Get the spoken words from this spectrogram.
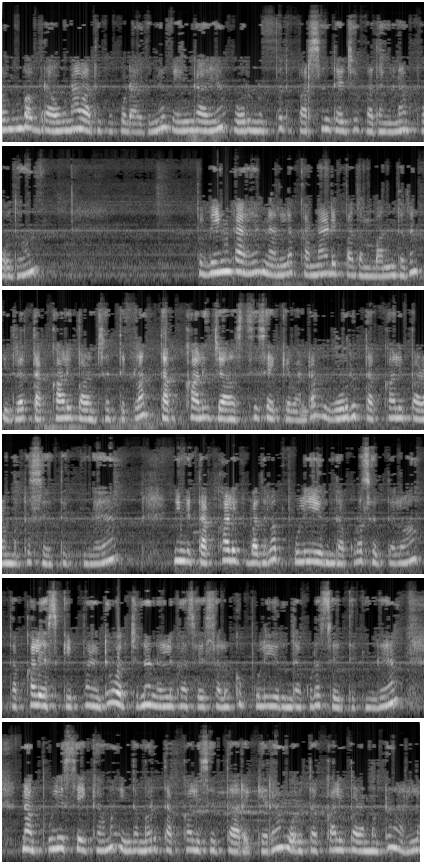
ரொம்ப ப்ரௌனாக வதக்கக்கூடாதுங்க. வெங்காயம் ஒரு முப்பது பர்சன்டேஜ் வதங்கினா போதும். இப்போ வெங்காயம் நல்லா கண்ணாடி பதம் வந்ததும் இதில் தக்காளி பழம் சேர்த்துக்கலாம். தக்காளி ஜாஸ்தி சேர்க்க வேண்டாம். ஒரு தக்காளி பழம் மட்டும் சேர்த்துக்குங்க. நீங்கள் தக்காளிக்கு பதிலாக புளி இருந்தால் கூட சேர்த்துக்கலாம். தக்காளியை ஸ்கிப் பண்ணிவிட்டு ஒரு சின்ன நெல்லுக்காய் சேர்த்த அளவுக்கு புளி இருந்தால் கூட சேர்த்துக்குங்க. நான் புளி சேர்க்காம இந்த மாதிரி தக்காளி சேர்த்து அரைக்கிறேன். ஒரு தக்காளி பழம் மட்டும் நல்ல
